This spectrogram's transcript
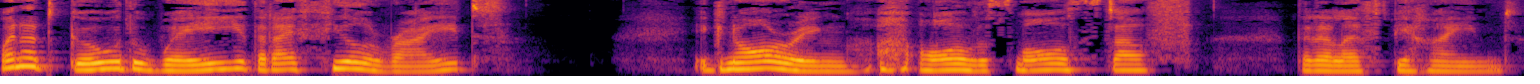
Why not go the way that I feel right? Ignoring all the small stuff that I left behind.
